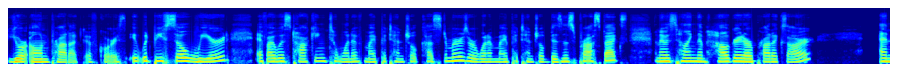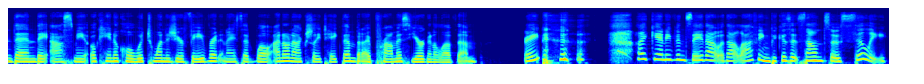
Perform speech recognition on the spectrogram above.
your own product, of course. It would be so weird if I was talking to one of my potential customers or one of my potential business prospects and I was telling them how great our products are. And then they asked me, okay, Nicole, which one is your favorite? And I said, well, I don't actually take them, but I promise you're going to love them. Right? I can't even say that without laughing because it sounds so silly.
